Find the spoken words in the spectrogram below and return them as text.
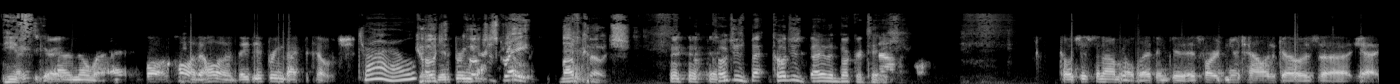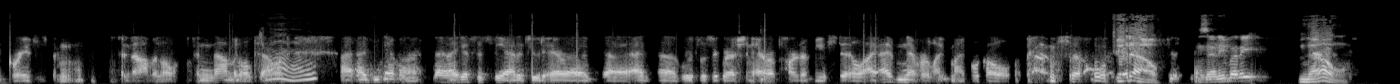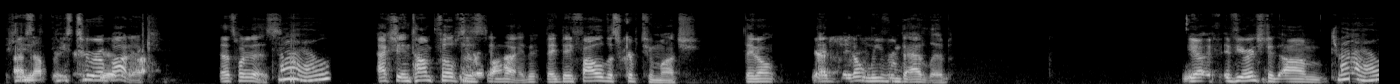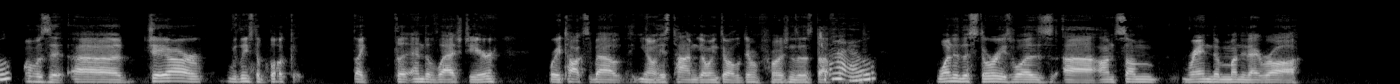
he's he's great. Out of nowhere. Well, hold on, hold on. They did bring back the coach. Trial. coach. bring Coach back is great. Love coach. Coach is be- coach is better than Booker T. Coach is phenomenal, but I think as far as new talent goes, uh, yeah, Graves has been phenomenal, phenomenal talent. Trial. I, I've never, and I guess it's the Attitude Era, uh, uh, Ruthless Aggression era part of me still. I, I've never liked Michael Cole. so Ditto. Has anybody? No. I'm He's, not he's very too good. robotic. That's what it is. Trial. Actually, and Tom Phillips is the same way. They, they they follow the script too much. They don't. Yes. They, they don't leave room to ad lib. Yeah, if, if you're interested, um, Trial. what was it? Uh, Jr. released a book like the end of last year, where he talks about you know his time going through all the different promotions and stuff. Trial. One of the stories was uh, on some random Monday Night Raw.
